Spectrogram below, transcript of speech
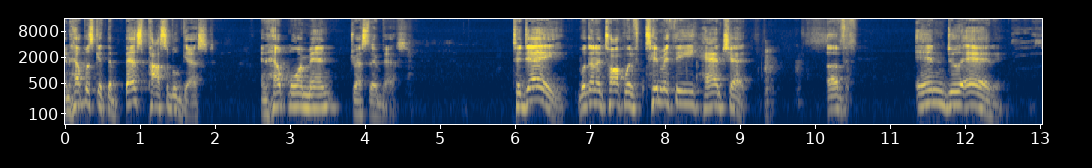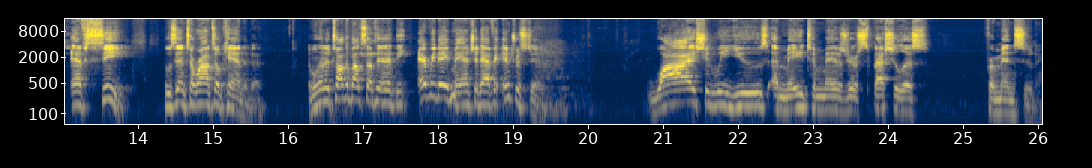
and help us get the best possible guest and help more men dress their best. Today, we're going to talk with Timothy Hanchett of Induere FC, who's in Toronto, Canada. And we're going to talk about something that the everyday man should have an interest in. Why should we use a made to measure specialist for men's suiting?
